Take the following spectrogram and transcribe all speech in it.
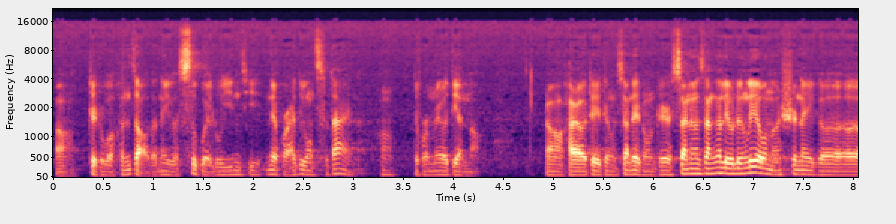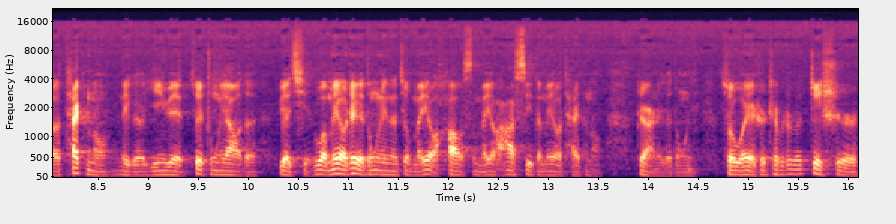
啊，这是我很早的那个四轨录音机，那会儿还得用磁带呢，啊，那会儿没有电脑，然后还有这种像这种，这是三零三跟六零六呢，是那个 techno 那个音乐最重要的乐器，如果没有这个东西呢，就没有 house，没有 RC 的，没有 techno 这样的一个东西，所以我也是，这不是这是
